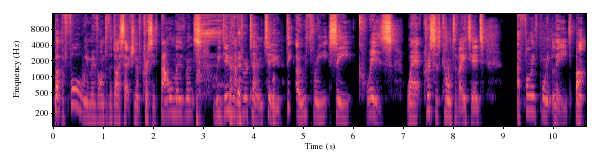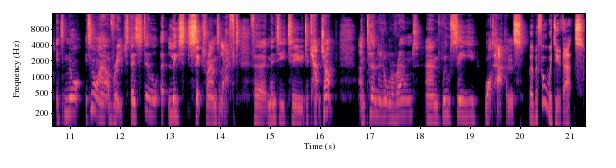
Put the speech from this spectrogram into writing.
But before we move on to the dissection of Chris's bowel movements, we do have to return to the O3C quiz, where Chris has cultivated a five point lead, but it's not it's not out of reach. There's still at least six rounds left for Minty to to catch up and turn it all around, and we'll see what happens. But before we do that,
